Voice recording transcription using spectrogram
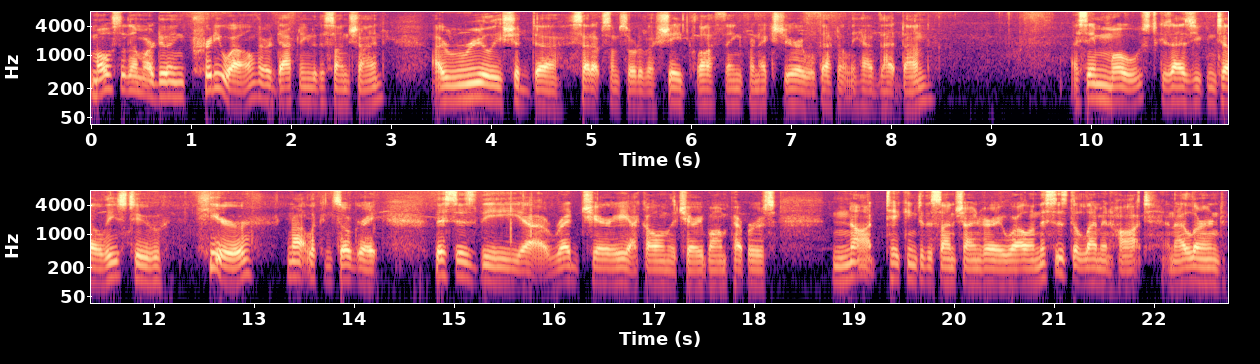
most of them are doing pretty well. They're adapting to the sunshine. I really should uh, set up some sort of a shade cloth thing for next year. I will definitely have that done. I say most because as you can tell these two here not looking so great. This is the uh, red cherry, I call them the cherry bomb peppers, not taking to the sunshine very well and this is the lemon hot and I learned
